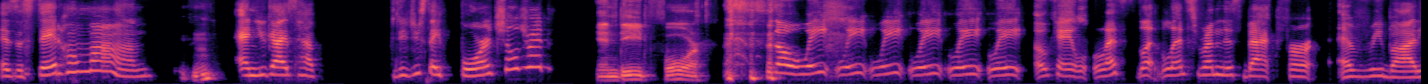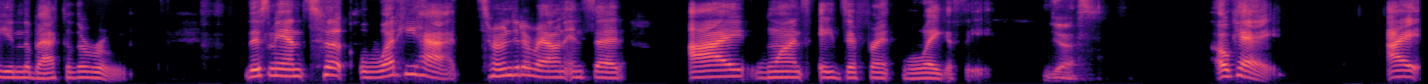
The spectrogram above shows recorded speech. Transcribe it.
is a stay at home mom, mm-hmm. and you guys have, did you say four children? Indeed, four. so wait, wait, wait, wait, wait, wait. Okay, let's let let's run this back for everybody in the back of the room. This man took what he had, turned it around, and said, I want a different legacy. Yes. Okay. I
